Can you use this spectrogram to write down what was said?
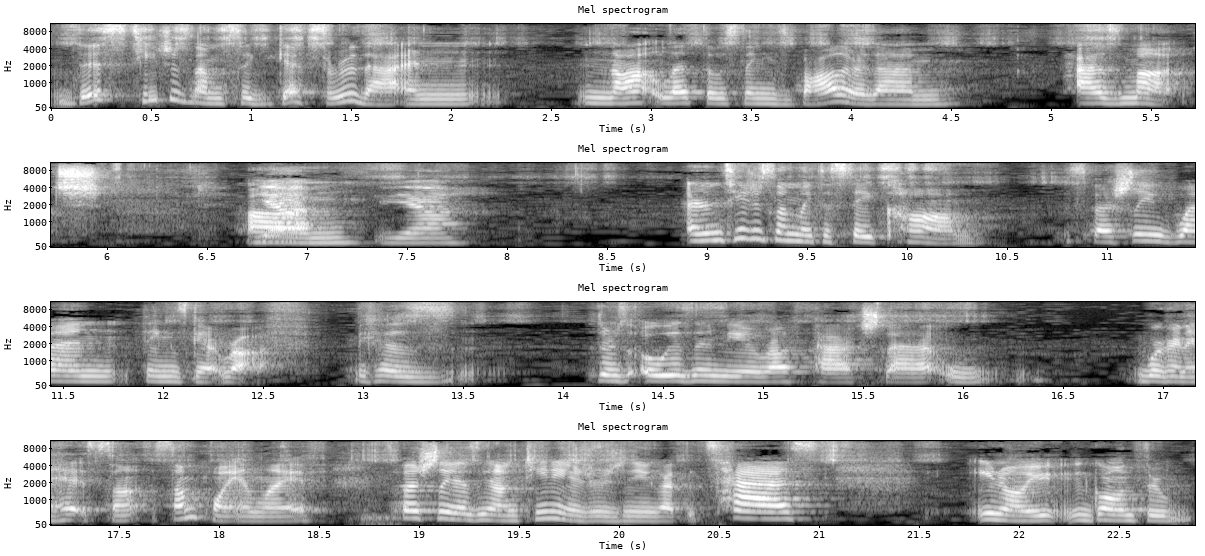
this teaches them to get through that and not let those things bother them as much. yeah. Um, yeah. and it teaches them like to stay calm, especially when things get rough, because there's always going to be a rough patch that we're going to hit some, some point in life, especially as young teenagers. And you got the test, you know, you- you're going through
